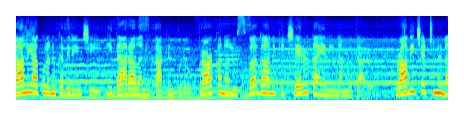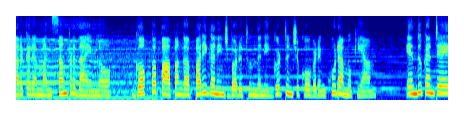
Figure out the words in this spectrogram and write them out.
గాలి ఆకులను కదిలించి ఈ దారాలను తాకినప్పుడు ప్రార్థనలు స్వర్గానికి చేరుతాయని నమ్ముతారు. రావి చెట్టును నరకడం మన సంప్రదాయంలో గొప్ప పాపంగా పరిగణించబడుతుందని గుర్తుంచుకోవడం కూడా ముఖ్యం. ఎందుకంటే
